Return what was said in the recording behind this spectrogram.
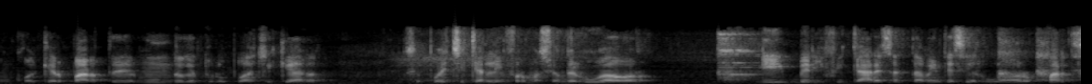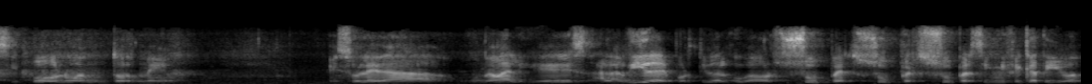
en, cualquier parte del mundo que tú lo puedas chequear. Se puede chequear la información del jugador y verificar exactamente si el jugador participó o no en un torneo. Eso le da una validez a la vida deportiva del jugador súper, súper, súper significativa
